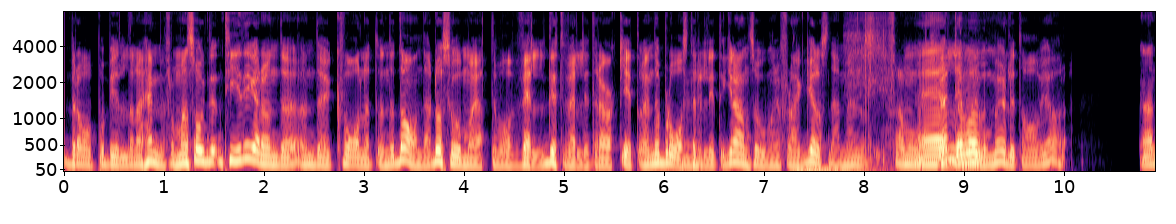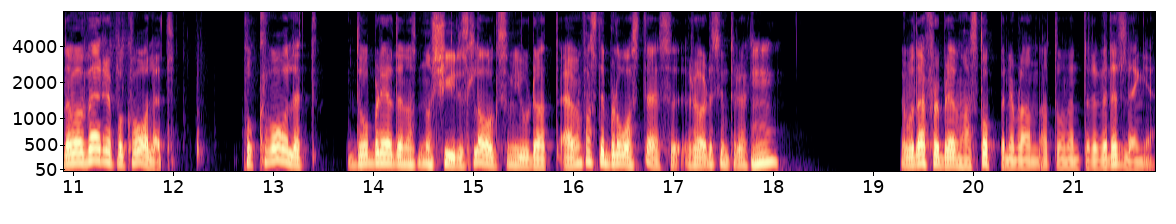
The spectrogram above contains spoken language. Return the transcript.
bra på bilderna hemifrån. Man såg det tidigare under, under kvalet under dagen där, då såg man ju att det var väldigt, väldigt rökigt. Och ändå blåste det lite grann, såg man i flaggor och sådär. Men framåt Mm. Eh, kvällen det var var- det omöjligt att avgöra. Ja, det var värre på kvalet. På kvalet, då blev det något, något kylslag som gjorde att även fast det blåste så rörde sig inte röken. Mm. Det var därför det blev de här stoppen ibland, att de väntade väldigt länge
